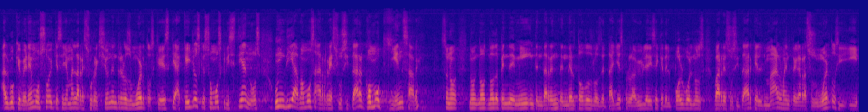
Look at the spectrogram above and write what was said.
algo que veremos hoy que se llama la resurrección entre los muertos, que es que aquellos que somos cristianos un día vamos a resucitar como quién sabe. Eso no, no, no, depende de mí intentar entender todos los detalles, pero la Biblia dice que del polvo Él nos va a resucitar, que el mar va a entregar a sus muertos y,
